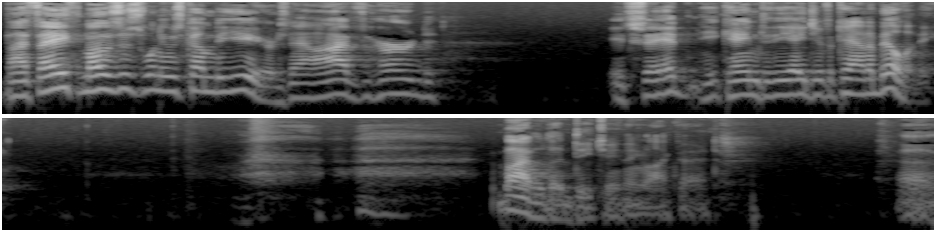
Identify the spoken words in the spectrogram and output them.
By faith, Moses, when he was come to years. Now, I've heard it said he came to the age of accountability. the Bible doesn't teach anything like that. Uh,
